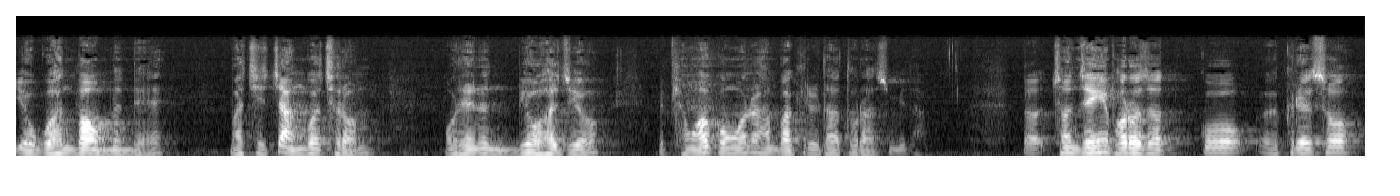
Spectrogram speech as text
요구한 바 없는데 마치 짠 것처럼 올해는 묘하지요. 평화공원을 한 바퀴를 다 돌았습니다. 어, 전쟁이 벌어졌고 그래서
